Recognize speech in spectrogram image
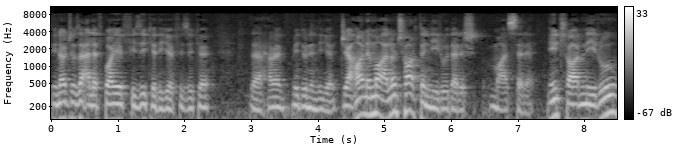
اینا جزء الفبای فیزیک دیگه. فیزیک در همه می‌دونین دیگه. جهان ما الان چهار تا نیرو درش موثره. این چهار نیرو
